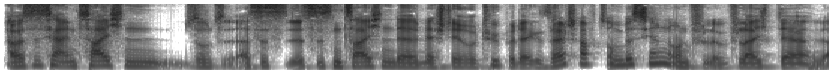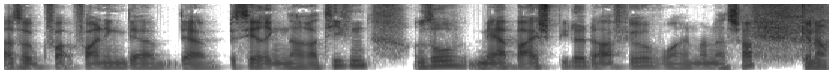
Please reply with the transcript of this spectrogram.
Aber es ist ja ein Zeichen, so, es ist, es ist ein Zeichen der, der Stereotype der Gesellschaft so ein bisschen und vielleicht der, also vor allen Dingen der, der bisherigen Narrativen und so, mehr Beispiele dafür, wo ein Mann das schafft. Genau.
